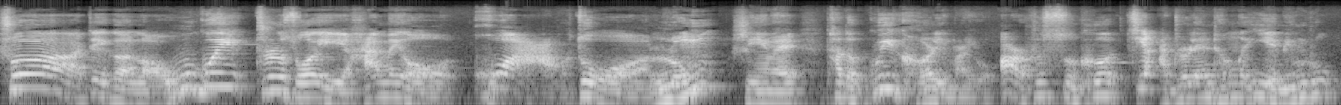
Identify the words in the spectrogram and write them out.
说这个老乌龟之所以还没有化作龙，是因为它的龟壳里面有二十四颗价值连城的夜明珠。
